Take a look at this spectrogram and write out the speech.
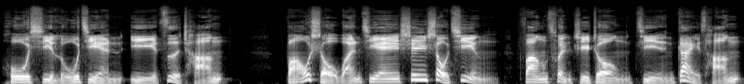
呼吸炉间以自长，保守丸间身受庆，方寸之中紧盖藏。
